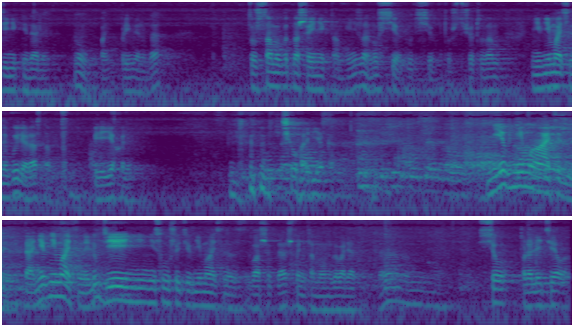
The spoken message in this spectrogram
денег не дали. Ну, примерно, да? То же самое в отношениях там, я не знаю, ну все, вот все, потому что что-то там невнимательны были, раз там переехали. Человека. Невнимательны, да, невнимательны. Людей не, не слушайте внимательно ваших, да, что они там вам говорят. все пролетело.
